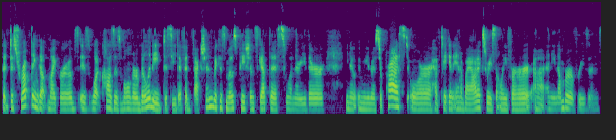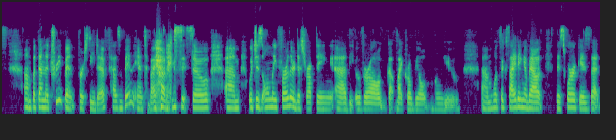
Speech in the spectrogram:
that disrupting gut microbes is what causes vulnerability to C. diff infection because most patients get this when they're either, you know, immunosuppressed or have taken antibiotics recently for uh, any number of reasons. Um, but then the treatment for C. diff has been antibiotics, so um, which is only further disrupting uh, the overall gut microbial milieu. Um, what's exciting about this work is that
